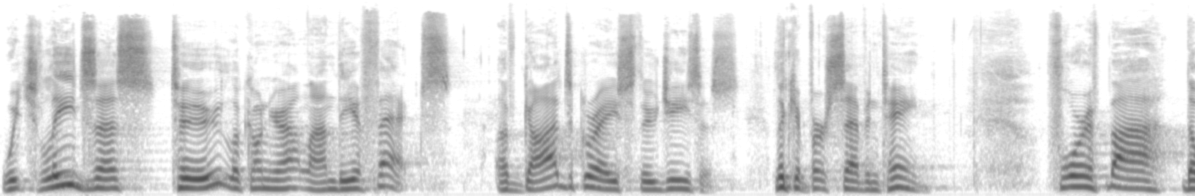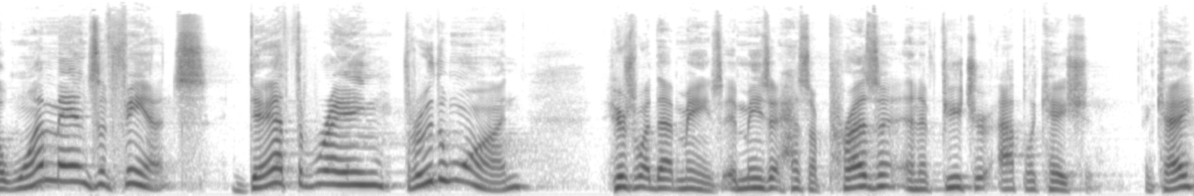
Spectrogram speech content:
which leads us to look on your outline the effects of God's grace through Jesus. Look at verse 17. For if by the one man's offense death reigned through the one, here's what that means it means it has a present and a future application. Okay?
